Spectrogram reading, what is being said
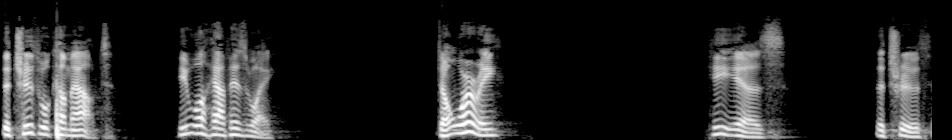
the truth will come out. He will have His way. Don't worry. He is the truth,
